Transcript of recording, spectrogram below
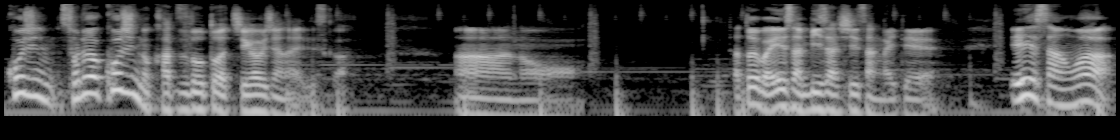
個人、それは個人の活動とは違うじゃないですか。あの、例えば A さん、B さん、C さんがいて、A さんは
